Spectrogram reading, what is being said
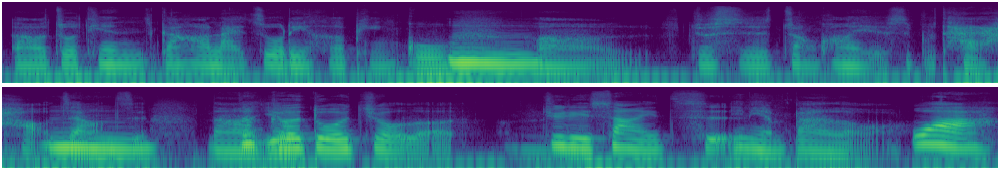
呃昨天刚好来做联合评估，嗯，呃就是状况也是不太好这样子。那隔多久了？距离上一次。一年半了哦。哇，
